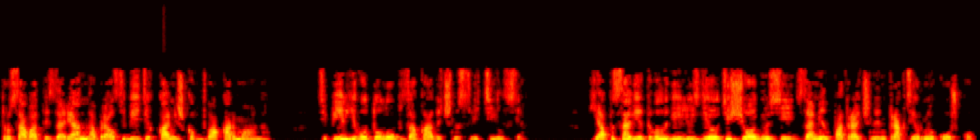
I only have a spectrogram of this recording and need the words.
Трусоватый Зарян набрал себе этих камешков два кармана. Теперь его тулуп загадочно светился. Я посоветовала Вилю сделать еще одну сеть взамен потраченной на трактирную кошку,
